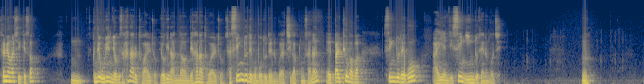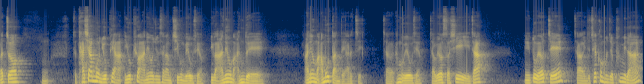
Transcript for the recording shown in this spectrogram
설명할 수 있겠어? 음. 근데 우리는 여기서 하나를 더 알죠. 여기는 안 나오는데 하나 더 알죠. 자, sing도 되고 뭐도 되는 거야, 지각동사는. 에, 빨리 표 봐봐. sing도 되고, ing, singing도 되는 거지. 응. 맞죠? 응. 자, 다시 한번 요, 표, 안 외워준 사람 지금 외우세요. 이거 안 외우면 안 돼. 안 외우면 아무것도 안 돼. 알았지? 자, 한번 외우세요. 자, 외웠어. 시작. 또 외웠지? 자, 이제 체크 문제 풉니다.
